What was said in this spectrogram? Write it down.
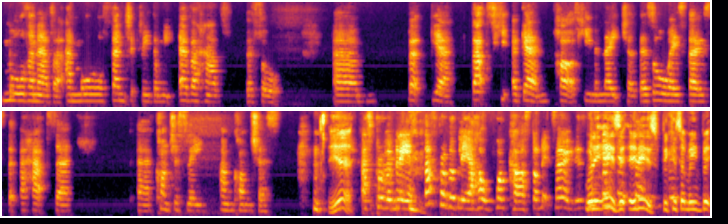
more than ever and more authentically than we ever have before. Um, but yeah, that's again part of human nature. There's always those that perhaps are uh, consciously unconscious. Yeah. That's probably that's probably a whole podcast on its own. Isn't Well, it it is. It is because I mean, but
